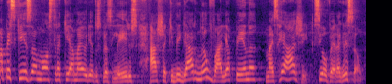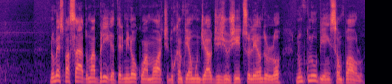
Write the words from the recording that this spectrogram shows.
A pesquisa mostra que a maioria dos brasileiros acha que brigar não vale a pena, mas reage se houver agressão. No mês passado, uma briga terminou com a morte do campeão mundial de jiu-jitsu Leandro Lô num clube em São Paulo.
